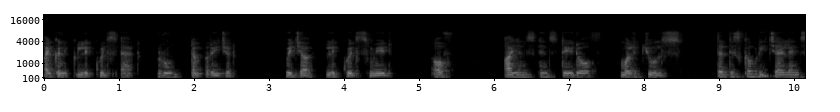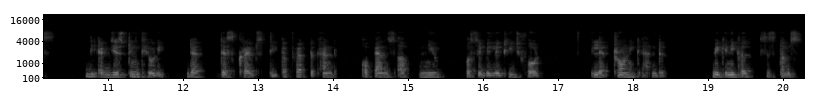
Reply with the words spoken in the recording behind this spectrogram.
ionic liquids at room temperature which are liquids made of ions instead of molecules. The discovery challenges the existing theory that describes the effect and opens up new possibilities for electronic and mechanical systems.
